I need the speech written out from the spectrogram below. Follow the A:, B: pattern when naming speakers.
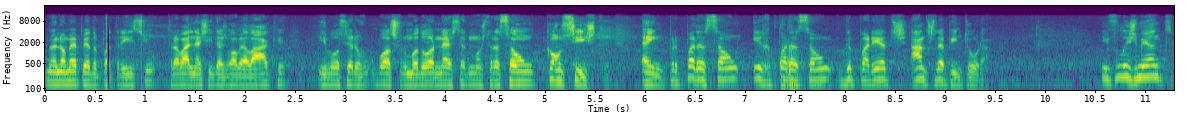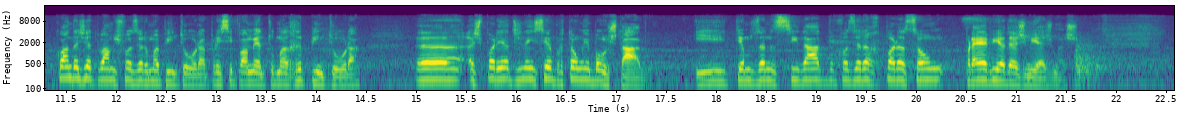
A: Meu nome é Pedro Patrício, trabalho nas Cintas Robelac e vou ser o vosso formador nesta demonstração que consiste em preparação e reparação de paredes antes da pintura. Infelizmente, quando a gente vamos fazer uma pintura, principalmente uma repintura, eh, as paredes nem sempre estão em bom estado e temos a necessidade de fazer a reparação prévia das mesmas.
